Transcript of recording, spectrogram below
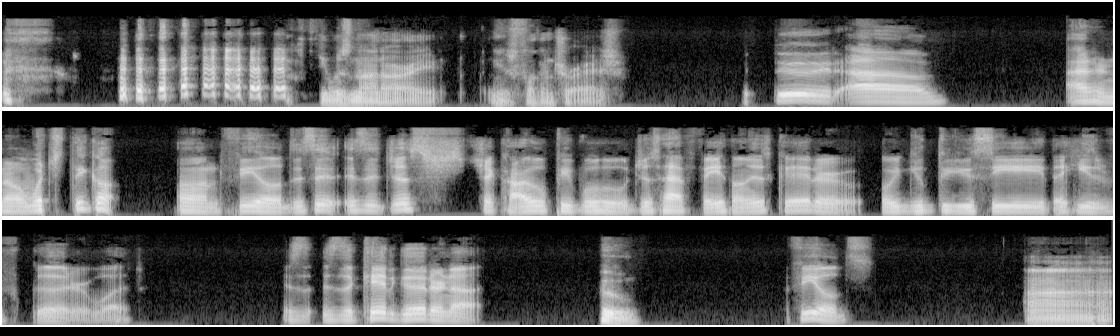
He was not all right. He was fucking trash. Dude, um, I don't know. What you think on, on Fields? Is it is it just Chicago people who just have faith on this kid, or or you do you see that he's good or what? Is is the kid good or not? Who? Fields. Uh,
